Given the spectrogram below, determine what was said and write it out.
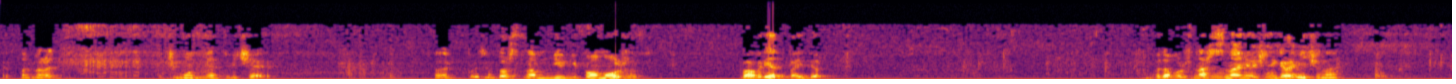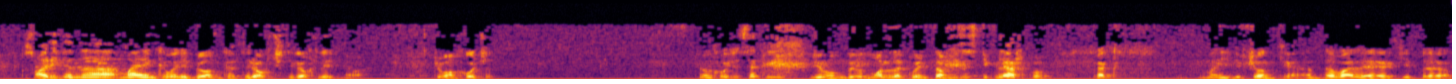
Это номер один. Почему он не отвечает? Просим то, что нам не, не поможет. Во вред пойдет. Потому что наше знание очень ограничено. Посмотрите на маленького ребенка, трех-четырехлетнего. Чего он хочет? Что он хочет? Всякой ерунды. Он может какую-нибудь там за стекляшку, как мои девчонки отдавали какие-то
